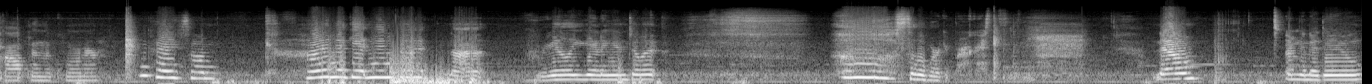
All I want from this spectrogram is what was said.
pop in the corner. Okay, so I'm kind of getting into it, not really getting into it. Still a work in progress. Now, I'm gonna do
